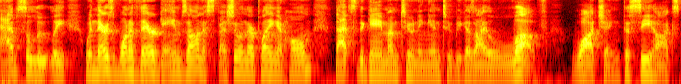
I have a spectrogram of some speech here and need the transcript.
absolutely, when there's one of their games on, especially when they're playing at home, that's the game I'm tuning into because I love watching the Seahawks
